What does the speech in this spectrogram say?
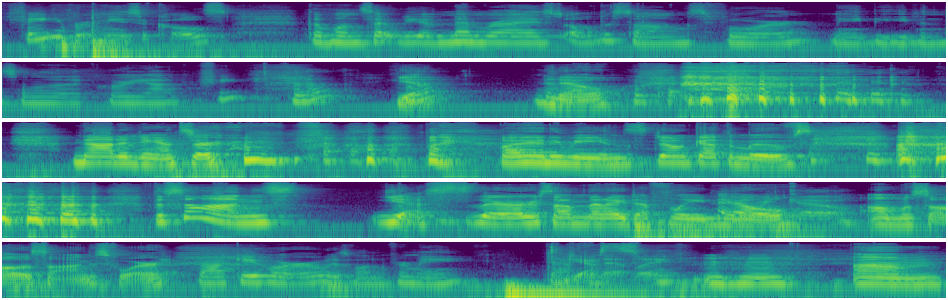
favorite musicals, the ones that we have memorized all the songs for, maybe even some of the choreography. Huh? Yeah. No. Okay. Not a dancer by, by any means. Don't got the moves. the songs, yes, there are some that I definitely know almost all the songs for. Rocky Horror was one for me. Definitely. Um,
